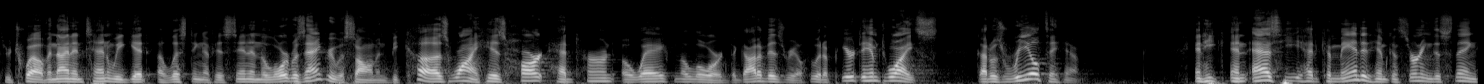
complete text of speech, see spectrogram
through 12. In 9 and 10, we get a listing of his sin. And the Lord was angry with Solomon because, why? His heart had turned away from the Lord, the God of Israel, who had appeared to him twice. God was real to him. And, he, and as he had commanded him concerning this thing,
